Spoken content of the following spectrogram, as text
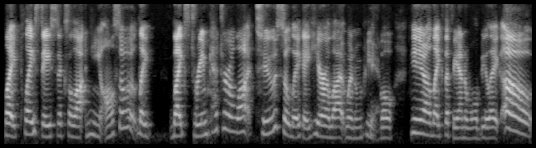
like plays day six a lot and he also like likes dreamcatcher a lot too so like i hear a lot when Yeah. people you know like the fandom will be like oh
